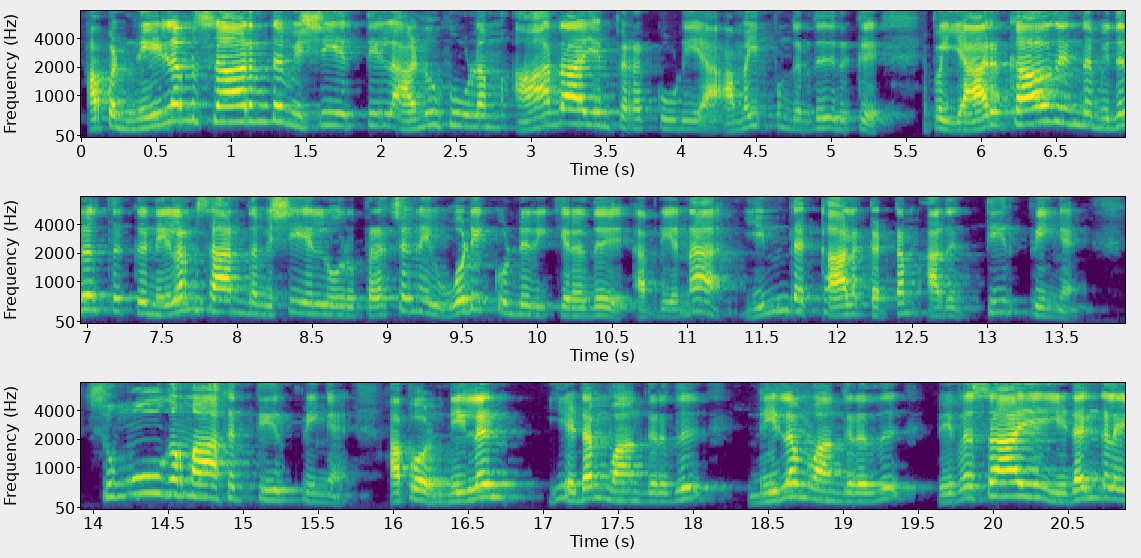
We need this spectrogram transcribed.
அப்ப நிலம் சார்ந்த விஷயத்தில் அனுகூலம் ஆதாயம் பெறக்கூடிய அமைப்புங்கிறது இருக்கு. இப்ப யாருக்காவது இந்த மிதனத்துக்கு நிலம் சார்ந்த விஷயத்தில் ஒரு பிரச்சனை ஓடிக்கொண்டிருக்கிறது அப்படின்னா இந்த காலகட்டம் அதை தீர்ப்பீங்க. சுமூகமாக தீர்ப்பீங்க. அப்போ நிலம் இடம் வாங்குறது நிலம் வாங்குறது விவசாய இடங்களை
